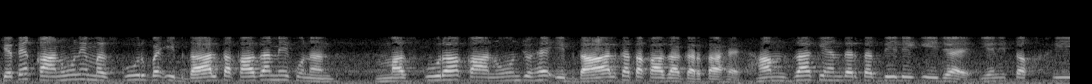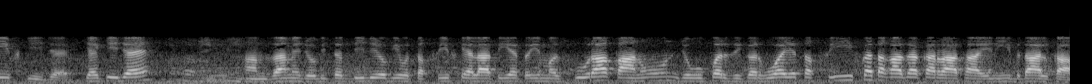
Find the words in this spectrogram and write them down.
کہتے ہیں قانون مذکور ب ابدال تقاضا میں کنند مذکورہ قانون جو ہے ابدال کا تقاضا کرتا ہے۔ حمزہ کے اندر تبدیلی کی جائے یعنی تخفیف کی جائے۔ کیا کی جائے؟ حمزہ میں جو بھی تبدیلی ہوگی وہ تخفیف کہلاتی ہے، تو یہ مذکورہ قانون جو اوپر ذکر ہوا، یہ تخفیف کا تقاضا کر رہا تھا یعنی ابدال کا۔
